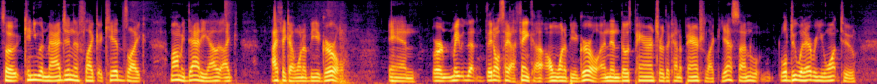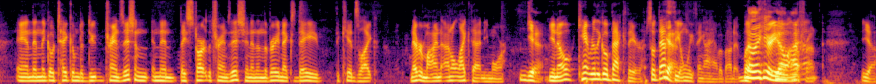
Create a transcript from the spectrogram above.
So can you imagine if like a kid's like mommy daddy i like i think i want to be a girl. And or maybe that they don't say i think i, I want to be a girl. And then those parents are the kind of parents who are like yes son we'll, we'll do whatever you want to. And then they go take them to do transition and then they start the transition and then the very next day the kid's like never mind i don't like that anymore Yeah. you know can't really go back there so that's Yeah. the only thing i have about it but no, I hear you no, on that I- front. yeah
